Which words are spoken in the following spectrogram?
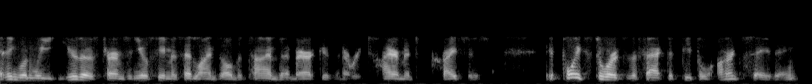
I think when we hear those terms, and you'll see them as headlines all the time, that America is in a retirement crisis, it points towards the fact that people aren't saving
